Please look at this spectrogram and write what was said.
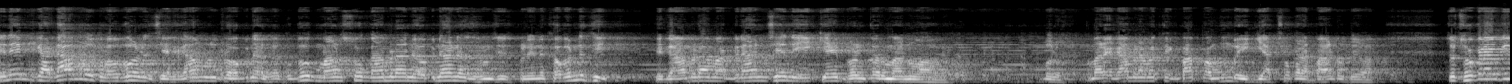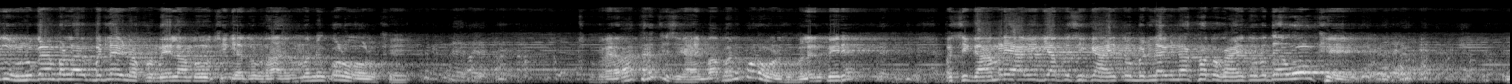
એને એમ કે ગામડું તો અભણ છે ગામડું તો અજ્ઞાન લગભગ માણસો ગામડાને અજ્ઞાન જ સમજે છે. પણ એને ખબર નથી કે ગામડામાં જ્ઞાન છે ને એ ક્યાંય ભણતરમાં ન આવે. બોલો, અમારા ગામડામાંથી બાપા મુંબઈ ગયા, છોકરા પાટો દેવા. તો છોકરાએ કીધું, લુગડા બદલા- બદલાવી નાખો મેલા બહુ થઈ ગયા. તો મને કોણ ઓળખે? છોકરા વાત સાચી છે આ બાપાને કોણ ઓળખે? ભલે પહેર્યા. પછી ગામડે આવી ગયા, પછી કે અહીં તો બદલાવી નાખો તો કે અહીં તો બધા ઓળખે.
